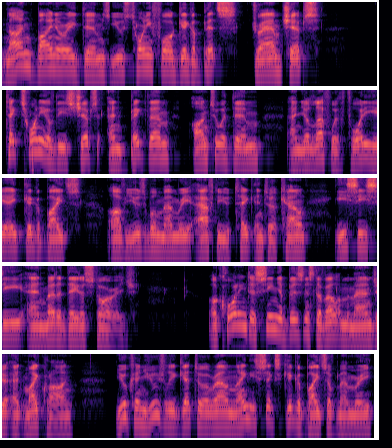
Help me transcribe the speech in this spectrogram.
non binary DIMMs use 24 gigabits DRAM chips. Take 20 of these chips and bake them onto a DIMM, and you're left with 48 gigabytes of usable memory after you take into account ECC and metadata storage. According to Senior Business Development Manager at Micron, you can usually get to around 96 gigabytes of memory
